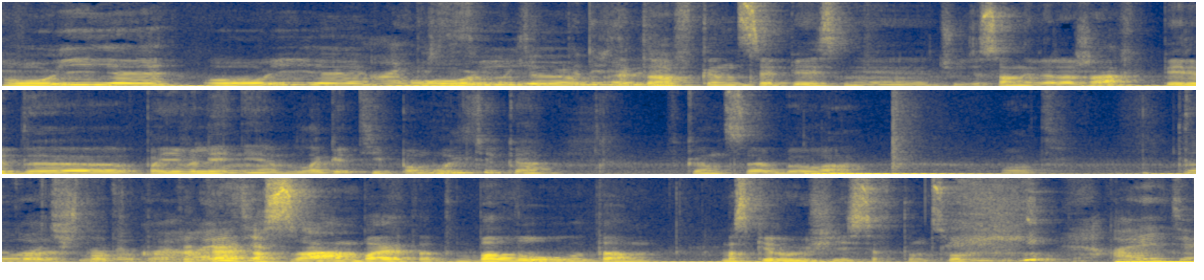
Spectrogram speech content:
Ой-е, ой-е, А, это в конце песни «Чудеса на виражах» перед появлением логотипа мультика конце было вот Точно что-то такое. А Какая-то самба, этот балу там, маскирующийся в танцовщицу. А эти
